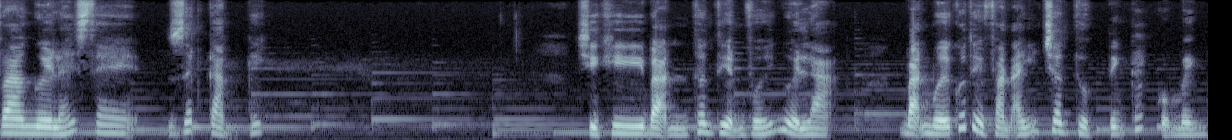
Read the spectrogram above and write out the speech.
và người lái xe rất cảm kích. Chỉ khi bạn thân thiện với người lạ, bạn mới có thể phản ánh chân thực tính cách của mình.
